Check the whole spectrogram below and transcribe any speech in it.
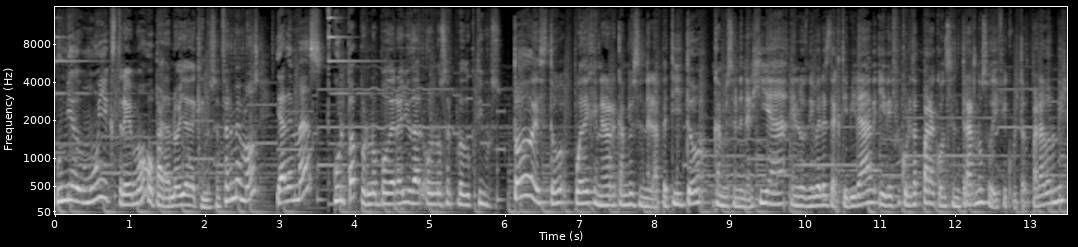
un miedo muy extremo o paranoia de que nos enfermemos y además culpa por no poder ayudar o no ser productivos. Todo esto puede generar cambios en el apetito, cambios en energía, en los niveles de actividad y dificultad para concentrarnos o dificultad para dormir.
